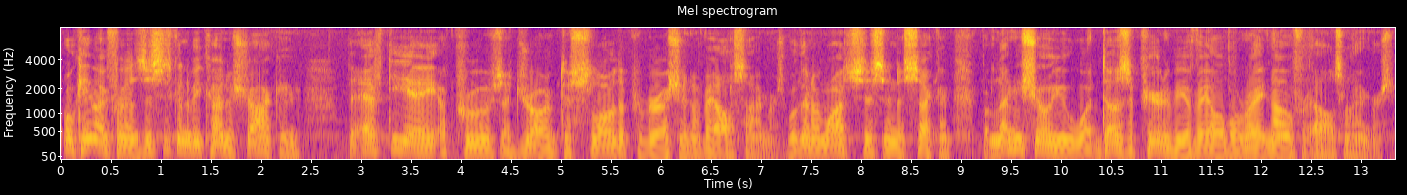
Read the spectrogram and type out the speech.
Okay, my friends, this is going to be kind of shocking. The FDA approves a drug to slow the progression of Alzheimer's. We're going to watch this in a second, but let me show you what does appear to be available right now for Alzheimer's.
